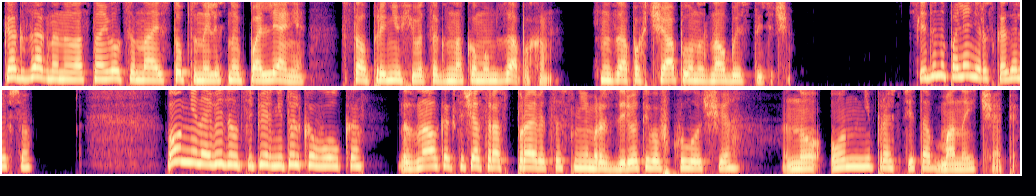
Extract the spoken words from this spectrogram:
Как загнанный он остановился на истоптанной лесной поляне, стал принюхиваться к знакомым запахам. Запах чапы он узнал бы из тысячи. Следы на поляне рассказали все. Он ненавидел теперь не только волка, знал, как сейчас расправиться с ним, раздерет его в клочья, но он не простит обмана и чапе.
